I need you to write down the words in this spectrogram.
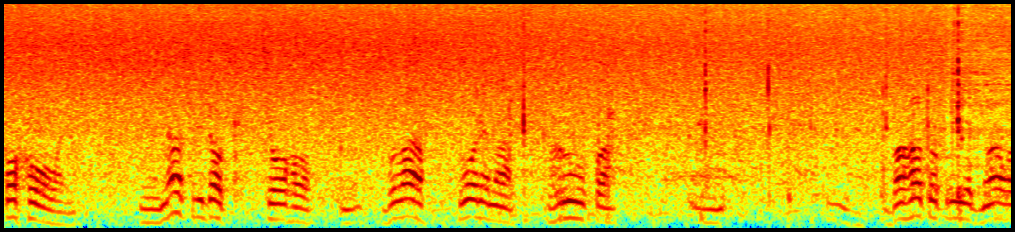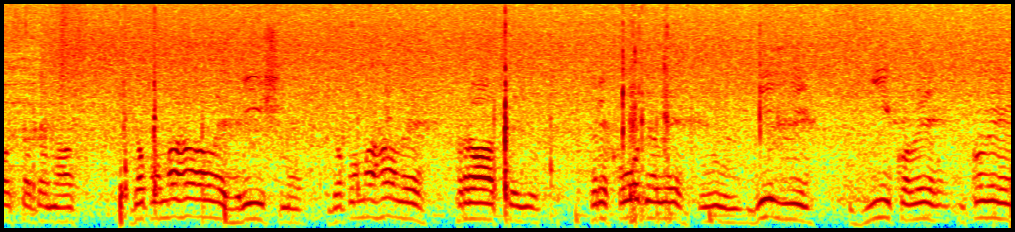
поховані. І внаслідок цього була створена група, багато приєдналося до нас, допомагали грішми, допомагали працею, приходили у вільні дні, коли, коли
